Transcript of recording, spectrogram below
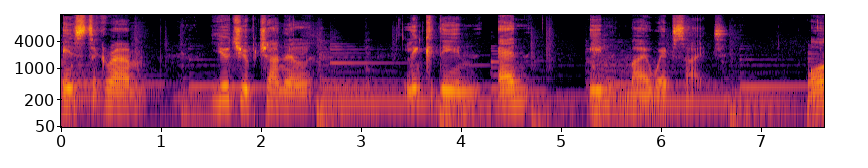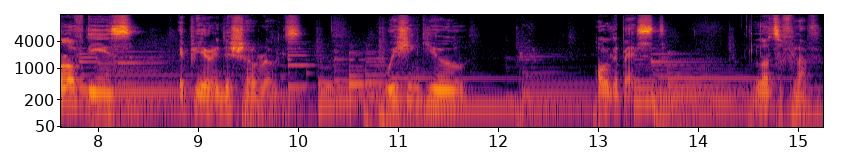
Instagram, YouTube channel, LinkedIn, and in my website. All of these appear in the show notes. Wishing you all the best. Lots of love.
